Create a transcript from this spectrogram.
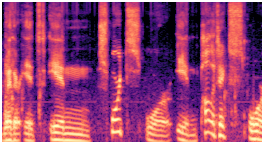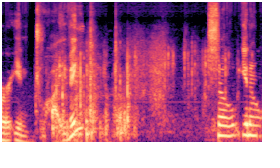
whether it's in sports or in politics or in driving. So, you know,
